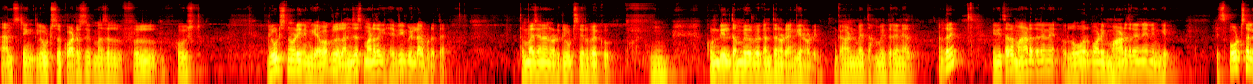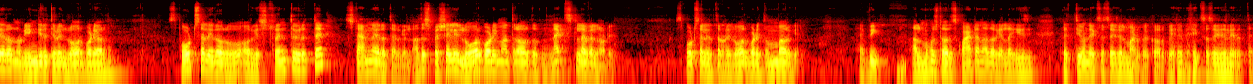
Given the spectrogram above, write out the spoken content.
hamstring glutes quadriceps muscle full ಹೂಸ್ಟ್ glutes ನೋಡಿ ನಿಮ್ಗೆ ಯಾವಾಗಲೂ ಲಂಜಸ್ ಮಾಡಿದಾಗ ಹೆವಿ ಬಿಲ್ಡ್ ಆಗಿಬಿಡುತ್ತೆ. ತುಂಬ ಜನ ನೋಡಿ ಗ್ಲೂಟ್ಸ್ ಇರಬೇಕು. ಕುಂಡಿಲಿ ದಮ್ ಇರಬೇಕಂತ ನೋಡಿ ಹಂಗೆ ನೋಡಿ. ಗಾಂಡ್ ಮೇಲೆ ದಮ್ ಇದ್ರೇ ಅದು. ಅಂದರೆ ನೀವು ಈ ಥರ ಮಾಡಿದ್ರೇ ಲೋವರ್ ಬಾಡಿ ಮಾಡಿದ್ರೇ ನಿಮಗೆ. ಸ್ಪೋರ್ಟ್ಸಲ್ಲಿ ಇರೋದು ನೋಡಿ ಹೆಂಗಿರುತ್ತೆ ಹೇಳಿ ಲೋವರ್ ಬಾಡಿ ಅವ್ರದ್ದು. ಸ್ಪೋರ್ಟ್ಸಲ್ಲಿರೋರು ಅವ್ರಿಗೆ ಸ್ಟ್ರೆಂತು ಇರುತ್ತೆ ಸ್ಟ್ಯಾಮಿನಾ ಇರುತ್ತೆ ಅವ್ರಿಗೆಲ್ಲ. ಅದು ಸ್ಪೆಷಲಿ ಲೋವರ್ ಬಾಡಿ ಮಾತ್ರ ಅವ್ರದ್ದು ನೆಕ್ಸ್ಟ್ ಲೆವೆಲ್ ನೋಡಿ. ಸ್ಪೋರ್ಟ್ಸಲ್ಲಿ ಇರ್ತಾರೆ ನೋಡಿ ಲೋವರ್ ಬಾಡಿ ತುಂಬ ಅವ್ರಿಗೆ ಹೆವಿ ಆಲ್ಮೋಸ್ಟ್ ಅವ್ರು ಸ್ಕ್ವಾಟ್ ಅನ್ನೋದವ್ರಿಗೆಲ್ಲ ಈಸಿ ಪ್ರತಿಯೊಂದು ಎಕ್ಸಸೈಸಲ್ಲಿ ಮಾಡಬೇಕು ಅವ್ರು. ಬೇರೆ ಬೇರೆ ಎಕ್ಸಸೈಸಲ್ಲಿ ಇರುತ್ತೆ.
